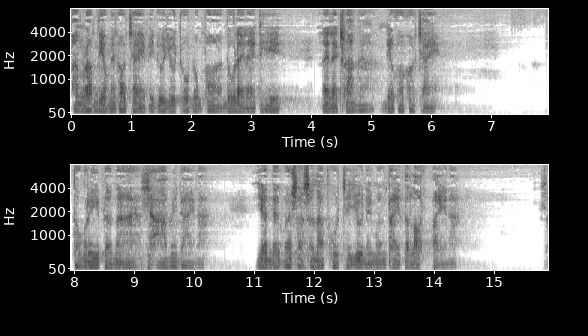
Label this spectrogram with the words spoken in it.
ฟังรอบเดียวไม่เข้าใจไปดู YouTube หลวงพ่อดูหลาย ๆ ที่หลาย ๆ ครั้งนะเดี๋ยวก็เข้าใจ ต้องรีบแล้วนะ ช้าไม่ได้นะ อย่านึกว่าศาสนาพุทธจะอยู่ในเมืองไทยตลอดไปนะ ส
